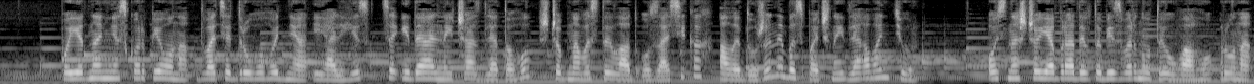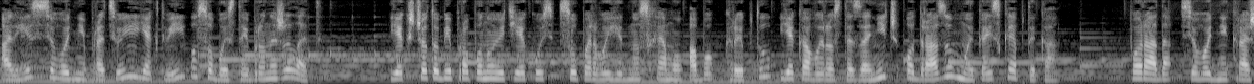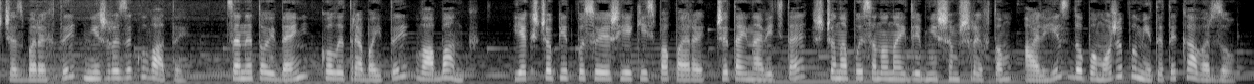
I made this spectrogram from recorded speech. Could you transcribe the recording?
Поєднання скорпіона 22-го дня і Альгіз це ідеальний час для того, щоб навести лад у засіках, але дуже небезпечний для авантюр. Ось на що я б радив тобі звернути увагу, руна Альгіс сьогодні працює як твій особистий бронежилет. Якщо тобі пропонують якусь супервигідну схему або крипту, яка виросте за ніч, одразу вмикай скептика. Порада сьогодні краще зберегти, ніж ризикувати. Це не той день, коли треба йти в банк. Якщо підписуєш якісь папери, читай навіть те, що написано найдрібнішим шрифтом, Альгіс допоможе помітити каверзу.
